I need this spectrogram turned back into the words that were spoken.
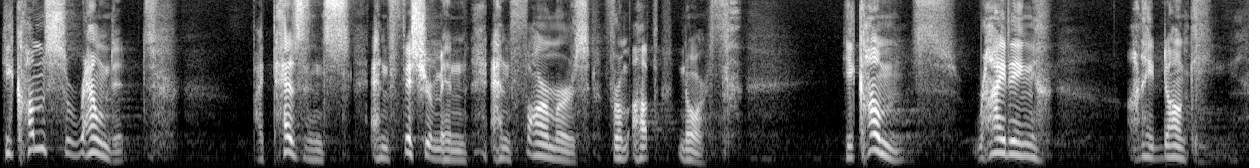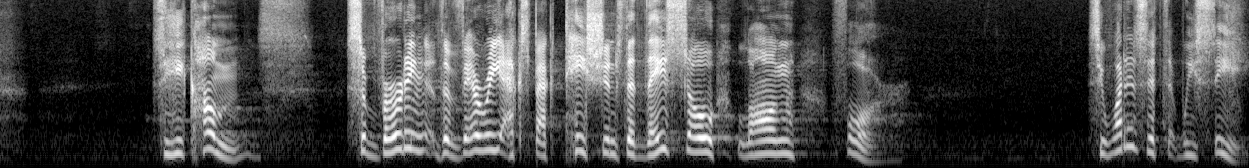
He comes surrounded by peasants and fishermen and farmers from up north. He comes riding on a donkey. See, he comes subverting the very expectations that they so long for. See, what is it that we see?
